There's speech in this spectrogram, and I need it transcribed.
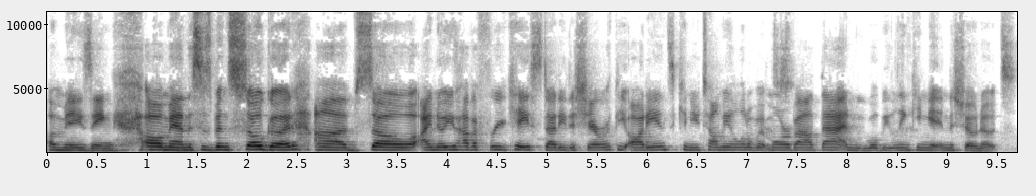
Amazing. Oh man, this has been so good. Um, so I know you have a free case study to share with the audience. Can you tell me a little bit more about that? And we will be linking it in the show notes.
